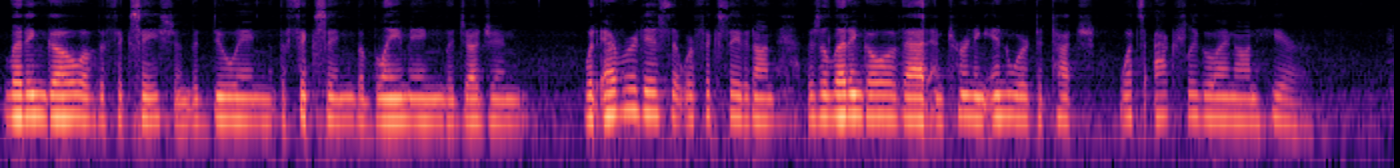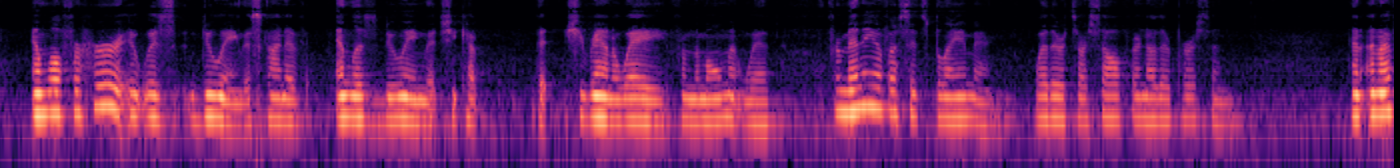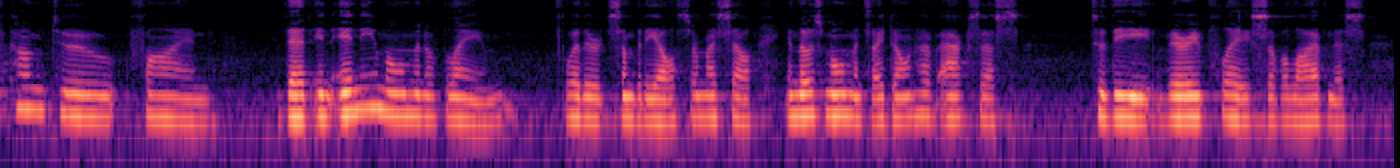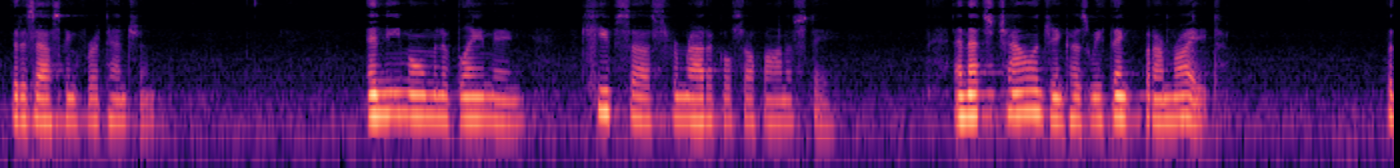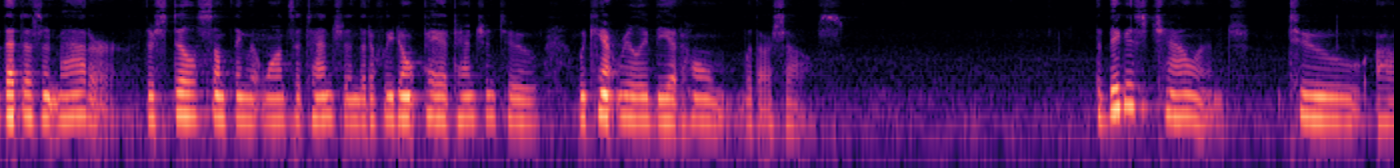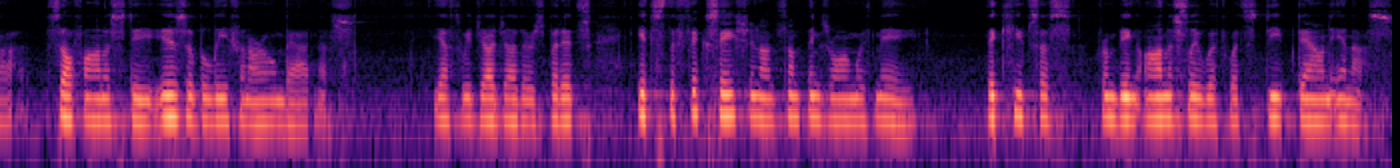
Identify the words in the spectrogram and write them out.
letting go of the fixation, the doing, the fixing, the blaming, the judging. Whatever it is that we're fixated on, there's a letting go of that and turning inward to touch what's actually going on here. And while for her it was doing, this kind of endless doing that she kept, that she ran away from the moment with, for many of us it's blaming, whether it's ourself or another person. And, and I've come to find that in any moment of blame, whether it's somebody else or myself, in those moments I don't have access to the very place of aliveness that is asking for attention. Any moment of blaming keeps us from radical self honesty. And that's challenging because we think, but I'm right. But that doesn't matter. There's still something that wants attention that if we don't pay attention to, we can't really be at home with ourselves. The biggest challenge to uh, self honesty is a belief in our own badness. Yes, we judge others, but it's, it's the fixation on something's wrong with me that keeps us from being honestly with what's deep down in us.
